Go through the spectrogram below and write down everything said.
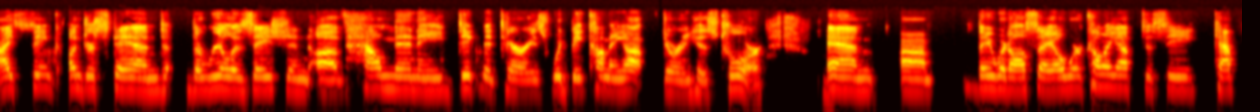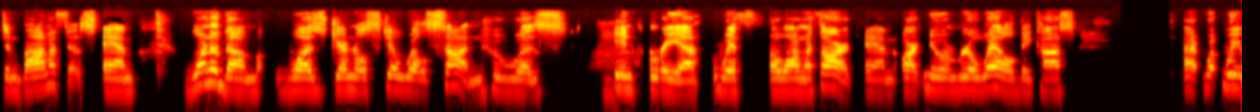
I think, understand the realization of how many dignitaries would be coming up during his tour. And um, they would all say, Oh, we're coming up to see Captain Bonifas. And one of them was General Stilwell's son, who was in Korea with along with Art. And Art knew him real well because at what we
